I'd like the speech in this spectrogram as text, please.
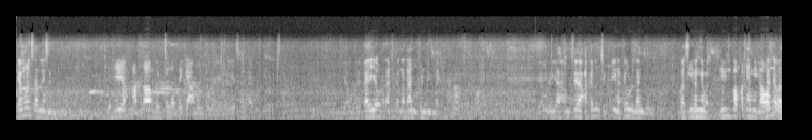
त्यामुळे चाललंय सगळं. हे आता म्हटलं जातं की अमोल कोल्हे हे सगळं काय काही एवढं राजकारणात आम्ही खंडित नाही? एवढं या आमच्या आकलन शक्ती आहे ना तेवढंच आम्ही बोलतो. बस धन्यवाद. गिरीश बापट यांनी गावात धन्यवाद.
